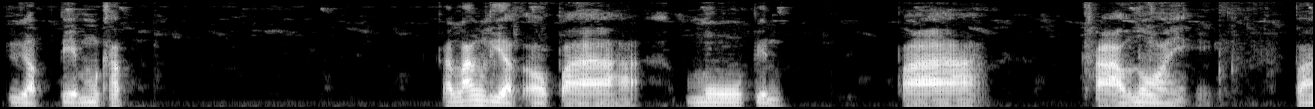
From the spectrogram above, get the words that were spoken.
เกือบเต็มครับกำลังเรียกเอาปลาหมูเป็นปลาขาวหน่อย ลา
